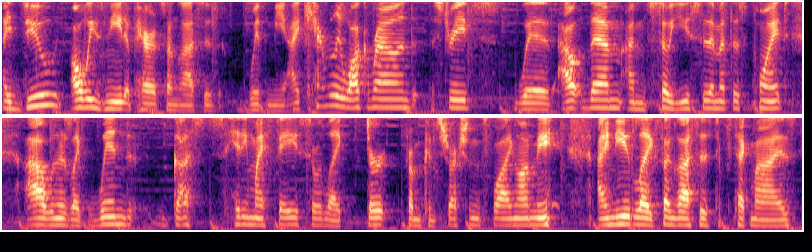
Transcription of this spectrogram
I do always need a pair of sunglasses with me. I can't really walk around the streets without them. I'm so used to them at this point. Uh, when there's like wind gusts hitting my face or like dirt from constructions flying on me, I need like sunglasses to protect my eyes.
